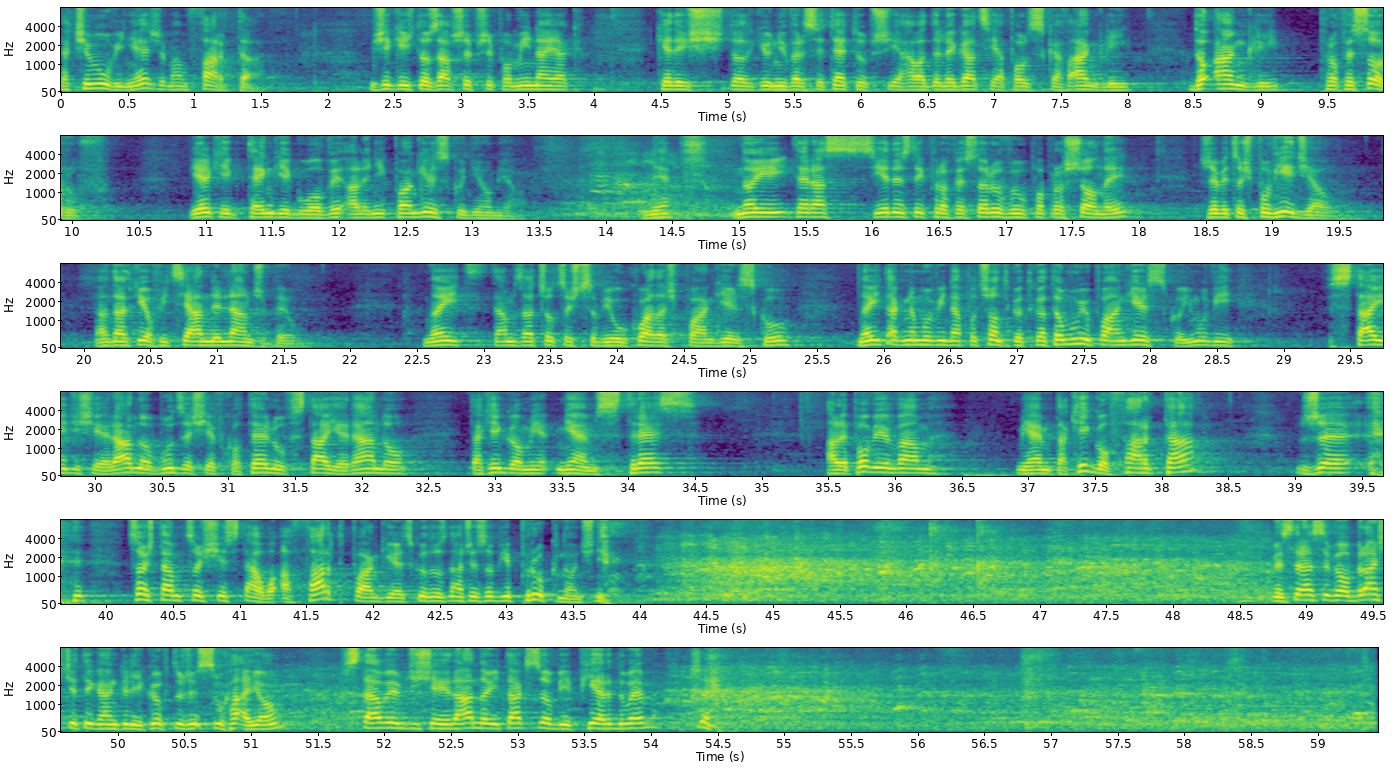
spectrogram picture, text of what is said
jak się mówi, nie? Że mam farta. Mi się kiedyś to zawsze przypomina, jak kiedyś do takiego uniwersytetu przyjechała delegacja polska w Anglii, do Anglii profesorów. Wielkie, tęgie głowy, ale nikt po angielsku nie umiał. Nie? No i teraz jeden z tych profesorów był poproszony, żeby coś powiedział. Na taki oficjalny lunch był. No i tam zaczął coś sobie układać po angielsku. No i tak no mówi na początku, tylko to mówił po angielsku i mówi, wstaję dzisiaj rano, budzę się w hotelu, wstaję rano, takiego mia- miałem stres, ale powiem wam, miałem takiego farta, że coś tam, coś się stało. A fart po angielsku to znaczy sobie pruknąć. Nie? Więc teraz sobie wyobraźcie tych Anglików, którzy słuchają. Wstałem dzisiaj rano i tak sobie pierdłem, że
